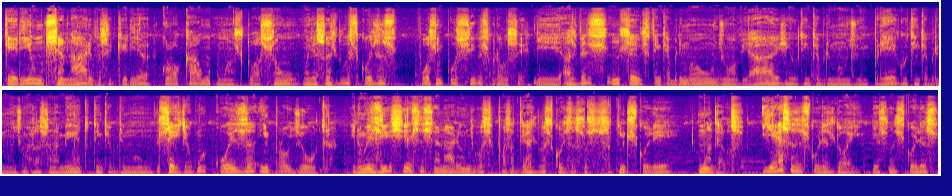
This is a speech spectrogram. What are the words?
queria um cenário, você queria colocar uma situação onde essas duas coisas fossem possíveis para você. E às vezes, não sei, você tem que abrir mão de uma viagem, ou tem que abrir mão de um emprego, tem que abrir mão de um relacionamento, tem que abrir mão, não sei, de alguma coisa em prol de outra. E não existe esse cenário onde você possa ter as duas coisas. Você só tem que escolher uma delas. E essas escolhas doem, essas são escolhas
